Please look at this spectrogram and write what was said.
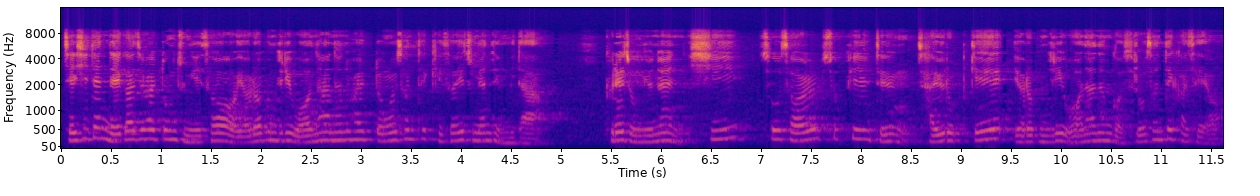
제시된 네 가지 활동 중에서 여러분들이 원하는 활동을 선택해서 해주면 됩니다. 글의 종류는 시, 소설, 수필 등 자유롭게 여러분들이 원하는 것으로 선택하세요.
